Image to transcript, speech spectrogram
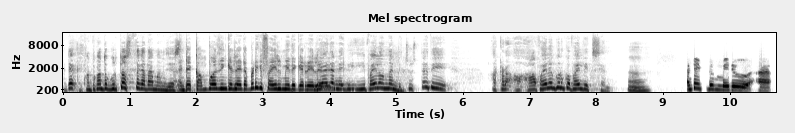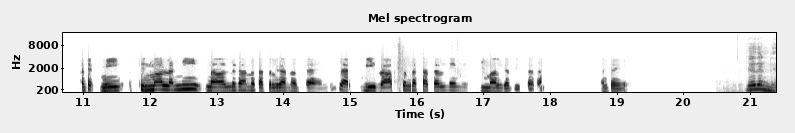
అంటే కొంత కొంత గుర్తొస్తుంది కదా మనం చేస్తే అంటే కంపోజింగ్కి వెళ్ళేటప్పటికి ఫైల్ మీ దగ్గర లేదు లేదండి ఈ ఫైల్ ఉందండి. చూస్తే ఇది అక్కడ ఆ- ఫైల్ ఒక ఫైల్ తెచ్చాను అంటే ఇప్పుడు మీరు అంటే మీ సినిమాలన్నీ నవలుగాను కథలుగాను వచ్చాయండి. లేక మీరు రాస్తున్న కథల్ని మీరు సినిమాలుగా తీస్తారా అంటే లేదండి.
